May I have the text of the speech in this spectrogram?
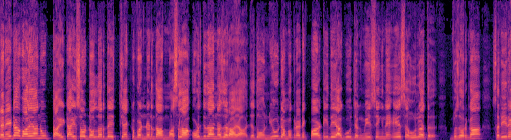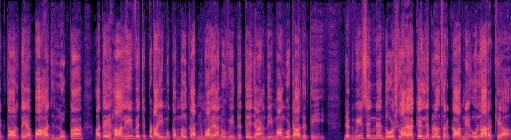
ਕੈਨੇਡਾ ਵਾਲਿਆਂ ਨੂੰ 2.5-250 ਡਾਲਰ ਦੇ ਚੈੱਕ ਵੰਡਣ ਦਾ ਮਸਲਾ ਉਲਝਦਾ ਨਜ਼ਰ ਆਇਆ, ਜਦੋਂ ਨਿਊ ਡੈਮੋਕ੍ਰੈਟਿਕ ਪਾਰਟੀ ਦੇ ਆਗੂ ਜਗਮੀਤ ਸਿੰਘ ਨੇ ਇਹ ਸਹੂਲਤ ਬਜ਼ੁਰਗਾਂ, ਸਰੀਰਕ ਤੌਰ ਤੇ ਅਪਾਹਜ ਲੋਕਾਂ ਅਤੇ ਹਾਲ ਹੀ ਵਿੱਚ ਪੜ੍ਹਾਈ ਮੁਕੰਮਲ ਕਰਨ ਵਾਲਿਆਂ ਨੂੰ ਵੀ ਦਿੱਤੇ ਜਾਣ ਦੀ ਮੰਗ ਉਠਾ ਦਿੱਤੀ। ਜਗਮੀਤ ਸਿੰਘ ਨੇ ਦੋਸ਼ ਲਾਇਆ ਕਿ ਲਿਬਰਲ ਸਰਕਾਰ ਨੇ ਓਲਾ ਰੱਖਿਆ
